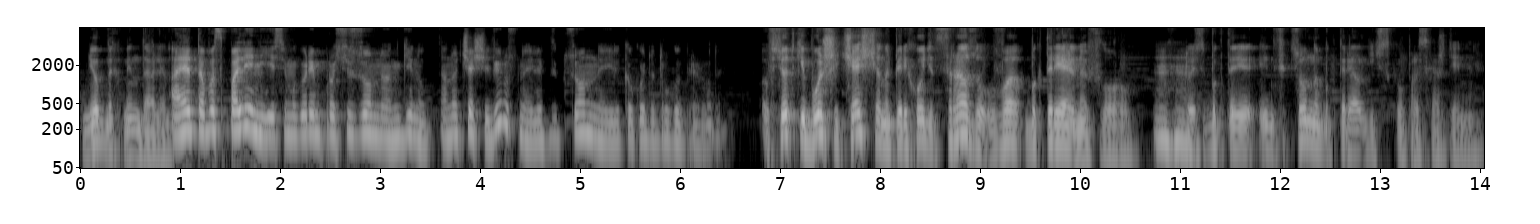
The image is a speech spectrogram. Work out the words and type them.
небных миндалин. А это воспаление, если мы говорим про сезонную ангину, оно чаще вирусное или инфекционное или какой-то другой природы? Все-таки больше чаще оно переходит сразу в бактериальную флору, угу. то есть бактери... инфекционно-бактериологического происхождения.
